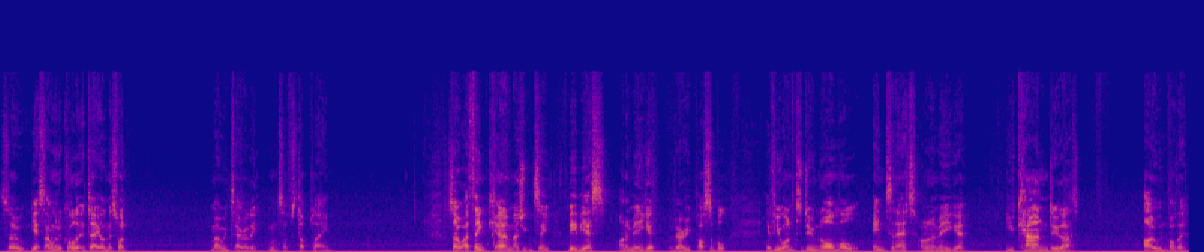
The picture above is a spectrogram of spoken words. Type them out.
So, yes, I'm going to call it a day on this one momentarily once I've stopped playing. So I think, um, as you can see, BBS on Amiga, very possible. If you want to do normal internet on an Amiga, you can do that. I wouldn't bother.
